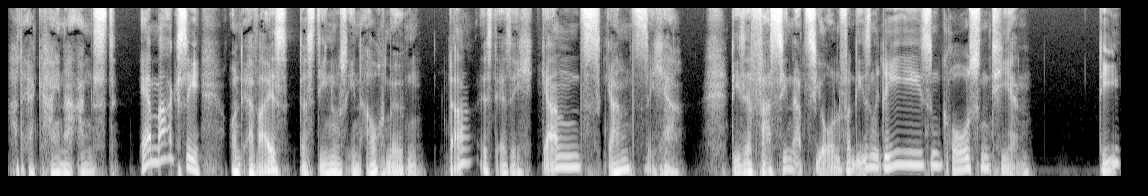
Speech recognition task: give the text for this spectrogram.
hat er keine Angst. Er mag sie und er weiß, dass Dinos ihn auch mögen. Da ist er sich ganz, ganz sicher. Diese Faszination von diesen riesengroßen Tieren, die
